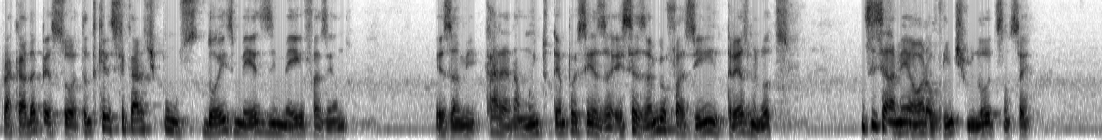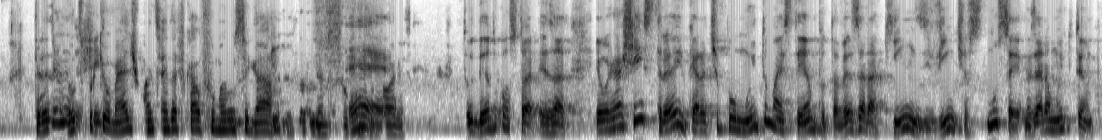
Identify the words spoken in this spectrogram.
para cada pessoa. Tanto que eles ficaram tipo uns dois meses e meio fazendo exame. Cara, era muito tempo esse exame. Esse exame eu fazia em três minutos. Não sei se era meia hora ou 20 minutos, não sei. Três minutos, porque o médico antes ainda ficava fumando um cigarro dentro do É. consultório. Tudo dentro do consultório, exato. Eu já achei estranho, que era tipo muito mais tempo, talvez era 15, 20, eu não sei, mas era muito tempo.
